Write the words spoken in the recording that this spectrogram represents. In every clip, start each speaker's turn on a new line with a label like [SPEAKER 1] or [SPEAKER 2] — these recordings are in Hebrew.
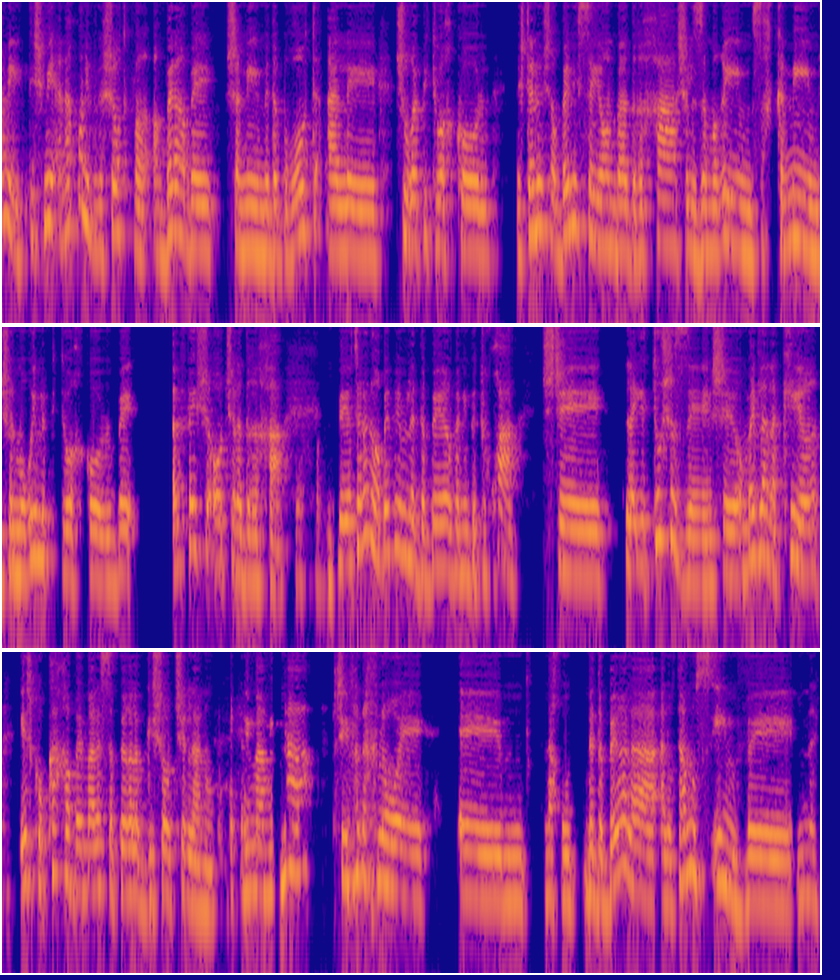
[SPEAKER 1] תמי, תשמעי, אנחנו נפגשות כבר הרבה הרבה שנים, מדברות על uh, שיעורי פיתוח קול, לשתינו יש הרבה ניסיון בהדרכה של זמרים, שחקנים, של מורים לפיתוח קול, באלפי שעות של הדרכה. נכון. ויוצא לנו הרבה פעמים לדבר, ואני בטוחה שליתוש הזה שעומד לה לקיר, יש כל כך הרבה מה לספר על הפגישות שלנו. אני מאמינה שאם אנחנו... אה, אה, אנחנו נדבר על, ה, על אותם נושאים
